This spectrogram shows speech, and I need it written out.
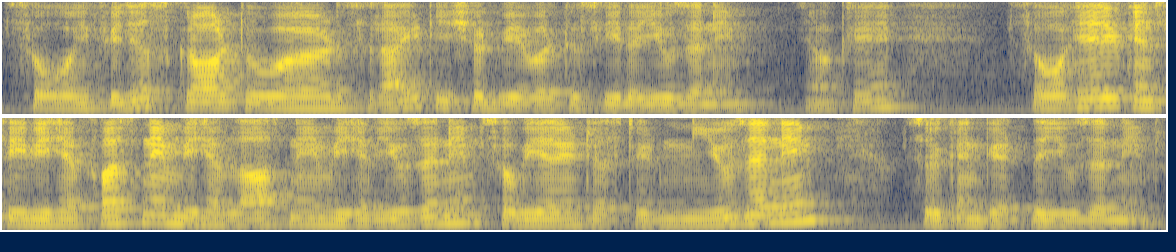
So if you just scroll towards right you should be able to see the username. Okay so here you can see we have first name we have last name we have username. So we are interested in username so you can get the username.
